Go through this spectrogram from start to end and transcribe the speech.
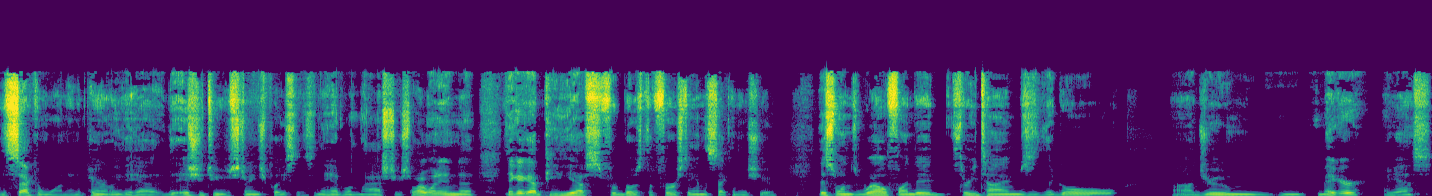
the second one, and apparently they had the issue two of Strange Places, and they had one last year. So I went in. To, I think I got PDFs for both the first and the second issue. This one's well funded, three times the goal. Uh, Drew Megger, I guess.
